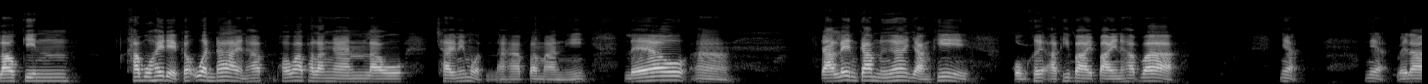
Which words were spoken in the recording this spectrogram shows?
เรากินคาร์โบไฮเดรตก็อ้วนได้นะครับ เพราะว่าพลังงานเราใช้ไม่หมดนะครับ ประมาณนี้ แล้วอ่า การเล่นกล้ามเนื้ออย่างที่ผมเคยอธิบายไปนะครับว่า เนี่ย เนี่ย เวลา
